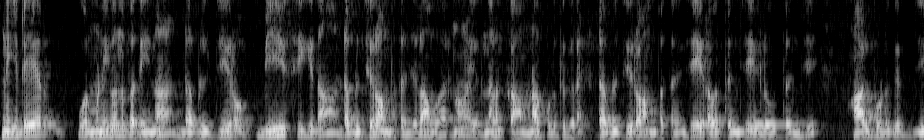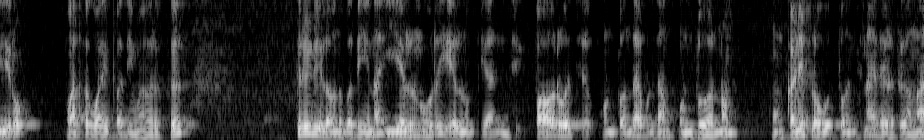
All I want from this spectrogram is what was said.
இன்றைக்கி டேர் ஒரு மணிக்கு வந்து பார்த்தீங்கன்னா டபுள் ஜீரோ பிசிக்கு தான் டபுள் ஜீரோ ஐம்பத்தஞ்சுலாம் வரணும். இருந்தாலும் காமனாக கொடுத்துக்கிறேன். டபுள் ஜீரோ ஐம்பத்தஞ்சு இருபத்தஞ்சி எழுபத்தஞ்சி ஆல் போர்டுக்கு ஜீரோ வரதுக்கு வாய்ப்பு அதிகமாக இருக்குது த்ரீடியில் வந்து பார்த்தீங்கன்னா எழுநூறு எழுநூற்றி அஞ்சு. பவர் வச்சு கொண்டு வந்தால் இப்படி தான் கொண்டு வரணும். உங்கள் கணிப்பில் ஒத்து வந்துச்சுன்னா இதை எடுத்துக்கோங்க.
